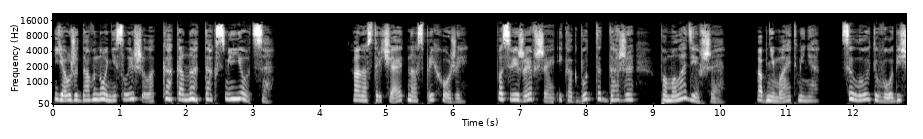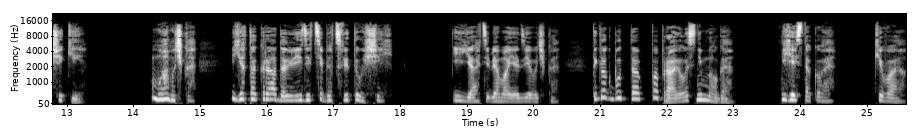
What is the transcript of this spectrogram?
Я уже давно не слышала, как она так смеется. Она встречает нас в прихожей, посвежевшая и как будто даже помолодевшая. Обнимает меня, целует в обе щеки. «Мамочка, я так рада видеть тебя цветущей!» «И я тебя, моя девочка. Ты как будто поправилась немного». «Есть такое». Киваю.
